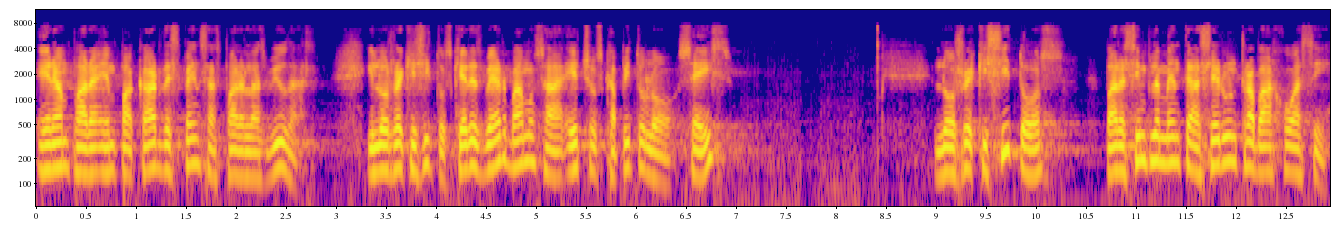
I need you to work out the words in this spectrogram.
eran para empacar despensas para las viudas. Y los requisitos, ¿quieres ver? Vamos a Hechos capítulo 6 los requisitos para simplemente hacer un trabajo así.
